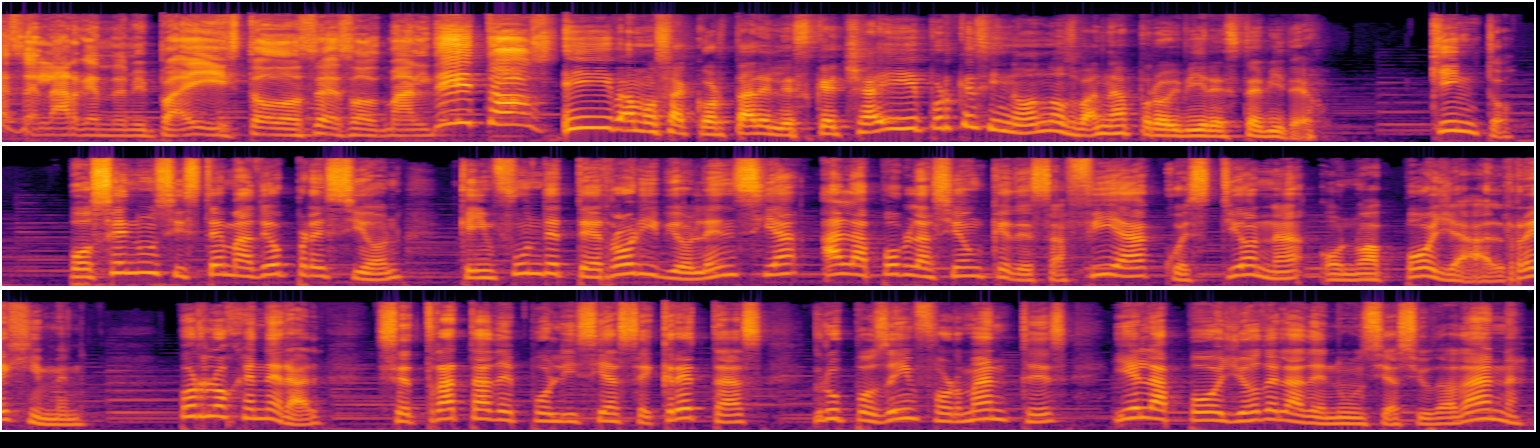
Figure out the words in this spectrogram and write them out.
Que se larguen de mi país todos esos malditos. Y vamos a cortar el sketch ahí porque si no nos van a prohibir este video. Quinto, poseen un sistema de opresión que infunde terror y violencia a la población que desafía, cuestiona o no apoya al régimen. Por lo general, se trata de policías secretas, grupos de informantes y el apoyo de la denuncia ciudadana.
